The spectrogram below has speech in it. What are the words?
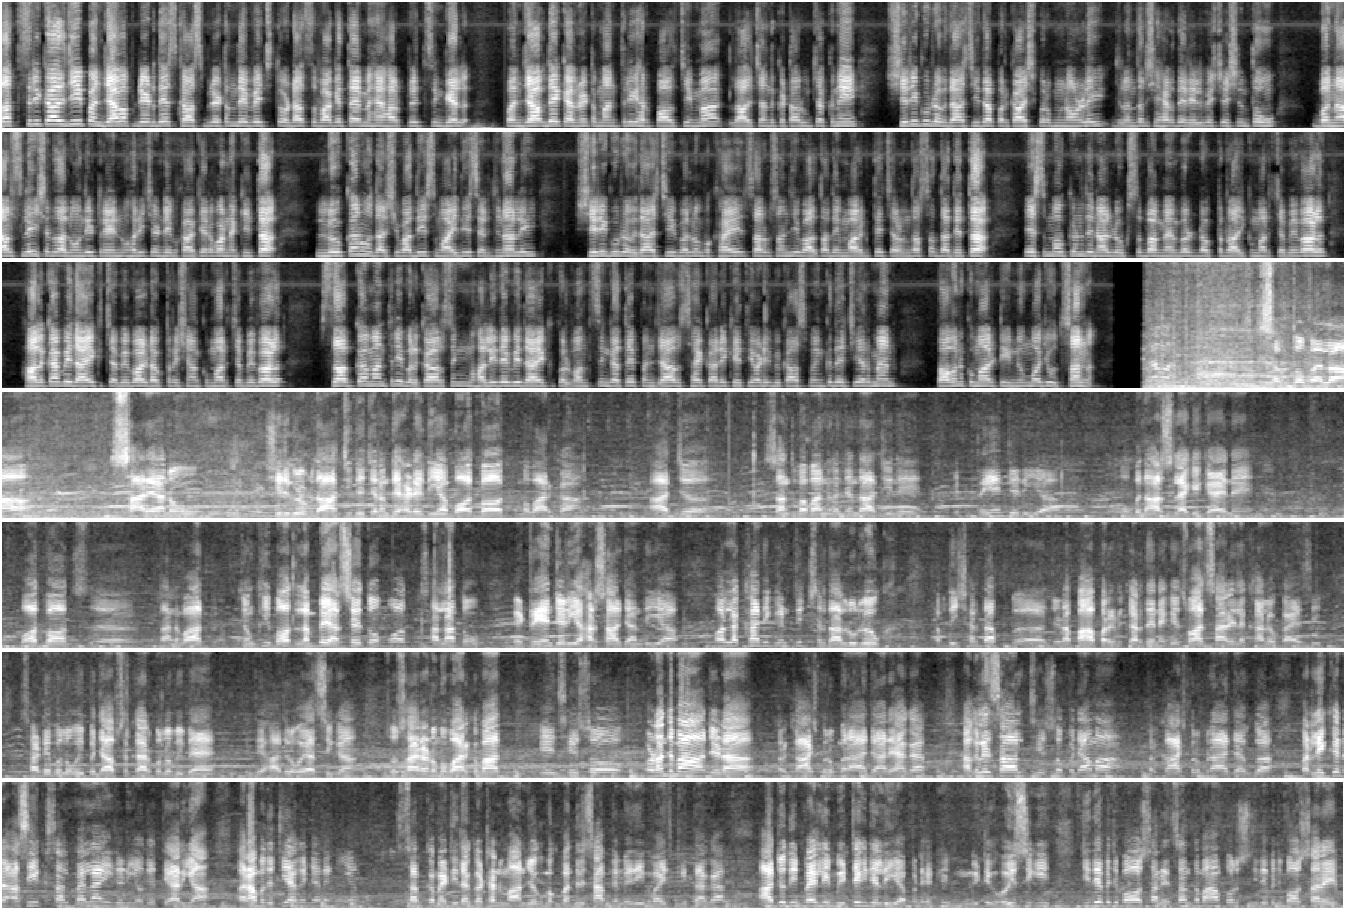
ਸਤਿ ਸ੍ਰੀ ਅਕਾਲ ਜੀ। ਪੰਜਾਬ ਅਪਡੇਟ ਦੇ ਇਸ ਖਾਸ ਬੁਲੇਟਿਨ ਦੇ ਵਿੱਚ ਤੁਹਾਡਾ ਸਵਾਗਤ ਹੈ। ਮੈਂ ਹਰਪ੍ਰੀਤ ਸਿੰਘ ਗਿੱਲ। ਪੰਜਾਬ ਦੇ ਕੈਬਨਿਟ ਮੰਤਰੀ ਹਰਪਾਲ ਚੀਮਾ ਲਾਲਚੰਦ ਕਟਾਰੂ ਚੱਕ ਨੇ ਸ੍ਰੀ ਗੁਰੂ ਰਵਿਦਾਸ ਜੀ ਦਾ ਪ੍ਰਕਾਸ਼ ਪੁਰਬ ਮਨਾਉਣ ਲਈ ਜਲੰਧਰ ਸ਼ਹਿਰ ਦੇ ਰੇਲਵੇ ਸਟੇਸ਼ਨ ਤੋਂ ਬਨਾਰਸ ਲਈ ਸ਼ਰਧਾਲੂਆਂ ਦੀ ਟ੍ਰੇਨ ਨੂੰ ਹਰੀ ਝੰਡੀ ਵਿਖਾ ਕੇ ਰਵਾਨਾ ਕੀਤਾ। ਲੋਕਾਂ ਨੂੰ ਆਦਰਸ਼ਵਾਦੀ ਸਮਾਜ ਦੀ ਸਿਰਜਣਾ ਲਈ ਸ੍ਰੀ ਗੁਰੂ ਰਵਿਦਾਸ ਜੀ ਵੱਲੋਂ ਵਿਖਾਏ ਸਰਬਸਾਂਝੀ ਵਾਲਤਾ ਦੇ ਮਾਰਗ ਤੇ ਚੱਲਣ ਦਾ ਸੱਦਾ ਦਿੱਤਾ। ਇਸ ਮੌਕੇ ਉਹਨਾਂ ਦੇ ਨਾਲ ਲੋਕ ਸਭਾ ਮੈਂਬਰ ਡਾਕਟਰ ਰਾਜਕੁਮਾਰ ਚੱਬੇਵਾਲ, ਹਲਕਾ ਵਿਧਾਇਕ ਚੱਬੇਵਾਲ ਡਾਕਟਰ ਇਸ਼ਾਂ ਕੁਮਾਰ ਚੱਬੇਵਾਲ ਸਾਬਕਾ ਮੰਤਰੀ ਬਲਕਾਰ ਸਿੰਘ ਮੋਹਾਲੀ ਦੇ ਵਿਧਾਇਕ ਕੁਲਵੰਤ ਸਿੰਘ ਅਤੇ ਪੰਜਾਬ ਸਹਿਕਾਰੀ ਖੇਤੀਬਾੜੀ ਵਿਕਾਸ ਬੈਂਕ ਦੇ ਚੇਅਰਮੈਨ ਪਵਨ ਕੁਮਾਰ ਟੀਨੂ ਮੌਜੂਦ ਸਨ। ਸਭ ਤੋਂ ਪਹਿਲਾਂ ਸਾਰਿਆਂ ਨੂੰ ਸ੍ਰੀ ਗੁਰੂ ਰਵਿਦਾਸ ਜੀ ਦੇ ਜਨਮ ਦਿਹਾੜੇ ਦੀਆਂ ਬਹੁਤ-ਬਹੁਤ ਮੁਬਾਰਕਾਂ। ਅੱਜ ਸੰਤ ਬਾਬਾ ਨਿਰੰਜਨ ਦਾਸ ਜੀ ਨੇ ਇੱਕ ਟ੍ਰੇਨ ਜਿਹੜੀ ਆ, ਉਹ ਬਨਾਰਸ ਲੈ ਕੇ ਗਏ ਨੇ। ਬਹੁਤ-ਬਹੁਤ ਧੰਨਵਾਦ, ਕਿਉਂਕਿ ਬਹੁਤ ਲੰਬੇ ਅਰਸੇ ਤੋਂ, ਬਹੁਤ ਸਾਲਾਂ ਤੋਂ ਇਹ ਟ੍ਰੇਨ ਜਿਹੜੀ ਆ ਹਰ ਸਾਲ ਜਾਂਦੀ ਆ ਔਰ ਲੱਖਾਂ ਦੀ ਗਿਣਤੀ 'ਚ ਸ਼ਰਧਾਲੂ ਲੋਕ ਆਪਣੀ ਸ਼ਰਧਾ ਜਿਹੜਾ ਭਾਵ ਪ੍ਰਗਟ ਕਰਦੇ ਨੇ ਕਿ ਸੋ ਅੱਜ ਸਾਰੇ ਲੱਖਾਂ ਲੋਕ ਆਏ ਸੀ। ਸਾਡੇ ਵੱਲੋਂ ਵੀ, ਪੰਜਾਬ ਸਰਕਾਰ ਵੱਲੋਂ ਵੀ ਮੈਂ ਇੱਥੇ ਹਾਜ਼ਰ ਹੋਇਆ ਸੀਗਾ। ਸੋ ਸਾਰਿਆਂ ਨੂੰ ਮੁਬਾਰਕਬਾਦ। ਇਹ 649ਵਾਂ ਜਿਹੜਾ ਪ੍ਰਕਾਸ਼ ਪੁਰਬ ਮਨਾਇਆ ਜਾ ਰਿਹਾ ਹੈਗਾ। ਅਗਲੇ ਸਾਲ 650ਵਾਂ ਪ੍ਰਕਾਸ਼ ਪੁਰਬ ਮਨਾਇਆ ਜਾਊਗਾ। ਪਰ ਲੇਕਿਨ ਅਸੀਂ ਇੱਕ ਸਾਲ ਪਹਿਲਾਂ ਹੀ ਜਿਹੜੀਆਂ ਉਹਦੀਆਂ ਤਿਆਰੀਆਂ ਆਰੰਭ ਦਿੱਤੀਆਂ ਗਈਆਂ ਨੇਗੀਆਂ। ਸਬ ਕਮੇਟੀ ਦਾ ਗਠਨ ਮਾਨਯੋਗ ਮੁੱਖ ਮੰਤਰੀ ਸਾਹਿਬ ਨੇ ਮੇਰੀ ਅਗਵਾਈ 'ਚ ਕੀਤਾਗਾ ਅੱਜ ਉਹਦੀ ਪਹਿਲੀ ਮੀਟਿੰਗ ਜਿਹੜੀ ਆ ਪਟੇਟਲੀ ਮੀਟਿੰਗ ਹੋਈ ਸੀਗੀ, ਜਿਹਦੇ ਵਿੱਚ ਬਹੁਤ ਸਾਰੇ ਸੰਤ ਮਹਾਪੁਰਸ਼, ਜਿਹਦੇ ਵਿੱਚ ਬਹੁਤ ਸਾਰੇ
